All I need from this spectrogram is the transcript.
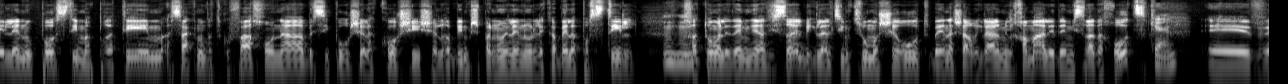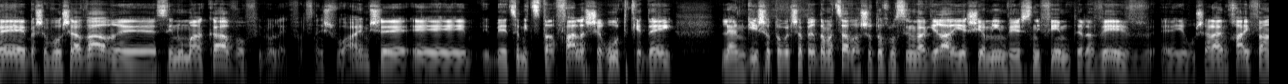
העלינו פוסט עם הפרטים, עסקנו בתקופה האחרונה בסיפור של הקושי של רבים שפנו אלינו לקבל אפוסטיל מהמם. חתום על ידי מדינת ישראל בגלל צמצום השירות, בין השאר בגלל המלחמה על ידי משרד החוץ. כן. אה, ובשבוע שעבר אה, עשינו מעקב, או אפילו אולי כבר לפני שבועיים, שבעצם הצטרפה לשירות כדי להנגיש אותו ולשפר את המצב, רשות האוכלוסין וההגירה, יש ימים ויש סניפים, תל אביב, אה, ירושלים, חיפה,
